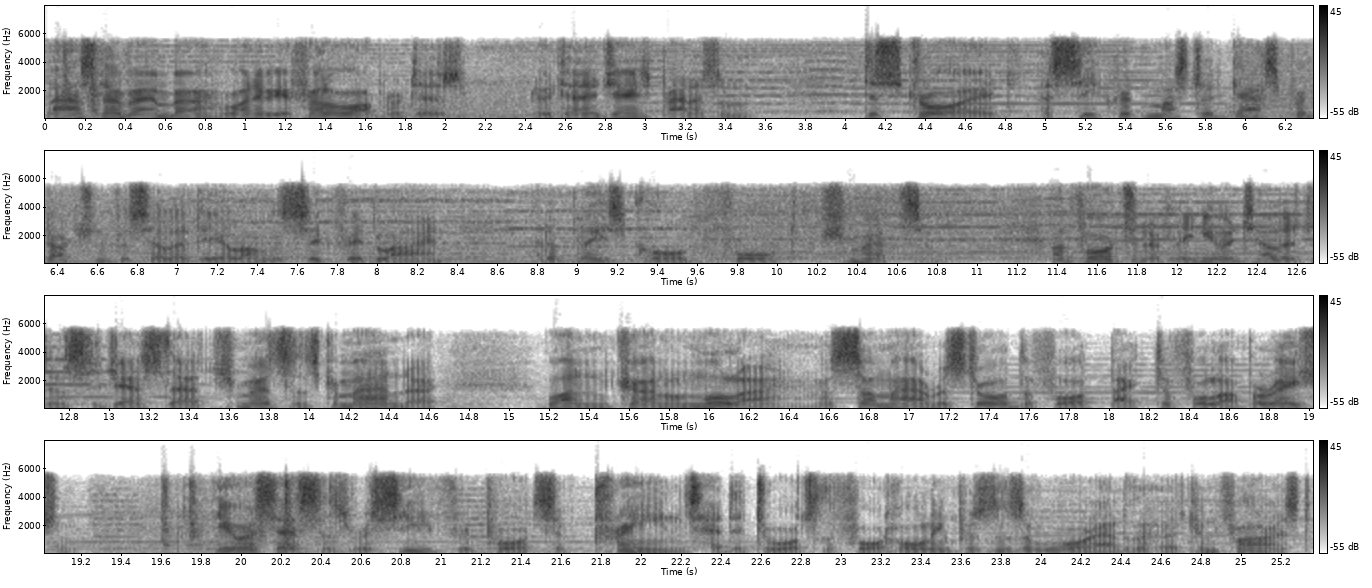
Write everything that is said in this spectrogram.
Last November, one of your fellow operatives, Lieutenant James Patterson, destroyed a secret mustard gas production facility along the Siegfried Line at a place called Fort Schmerzen. Unfortunately, new intelligence suggests that Schmerzen's commander, one Colonel Muller, has somehow restored the fort back to full operation. The OSS has received reports of trains headed towards the fort hauling prisoners of war out of the Hurtgen forest.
